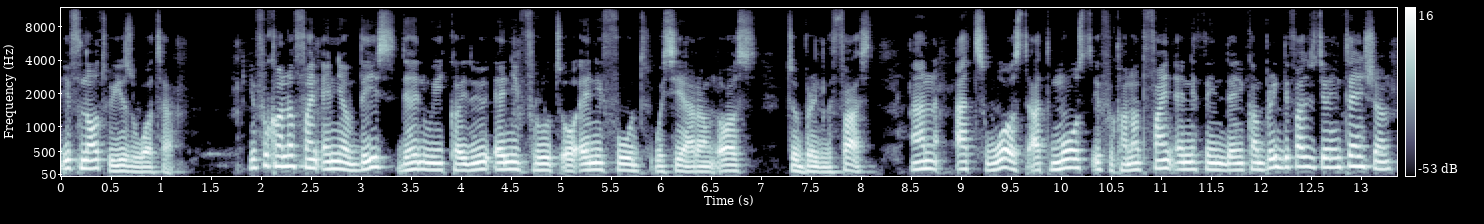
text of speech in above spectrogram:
If not, we use water. If we cannot find any of these, then we can do any fruit or any food we see around us to break the fast. And at worst, at most, if we cannot find anything, then you can break the fast with your intention.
